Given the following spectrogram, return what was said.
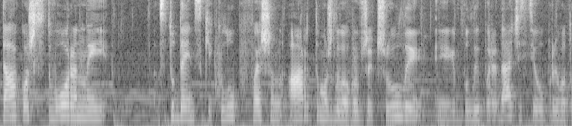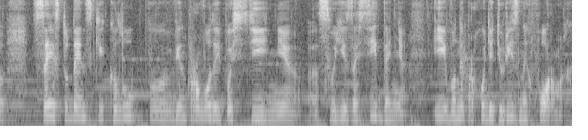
Також створений студентський клуб Fashion Art. Можливо, ви вже чули і були передачі з цього приводу. Цей студентський клуб він проводить постійні е, свої засідання, і вони проходять у різних формах.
